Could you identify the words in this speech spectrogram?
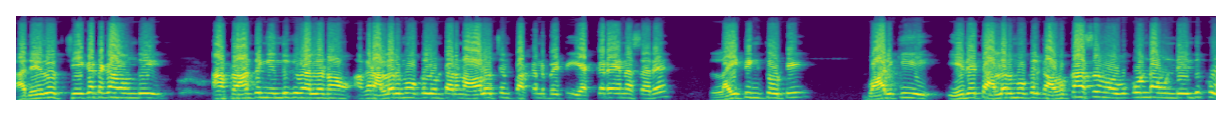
అదేదో చీకటగా ఉంది ఆ ప్రాంతం ఎందుకు వెళ్ళడం అక్కడ అల్లరి మోకలు ఉంటారన్న ఆలోచన పక్కన పెట్టి ఎక్కడైనా సరే లైటింగ్ తోటి వారికి ఏదైతే అల్లరి మోకలకి అవకాశం ఇవ్వకుండా ఉండేందుకు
